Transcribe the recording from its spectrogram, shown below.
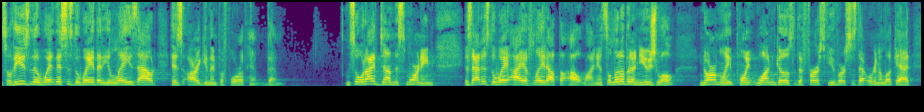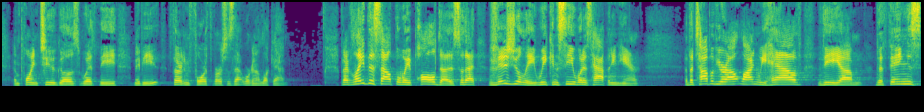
So these are the way, this is the way that he lays out his argument before him, them. And so what I've done this morning is that is the way I have laid out the outline. It's a little bit unusual. Normally, point one goes with the first few verses that we're going to look at, and point two goes with the maybe third and fourth verses that we're going to look at. But I've laid this out the way Paul does so that visually we can see what is happening here. At the top of your outline, we have the, um, the things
